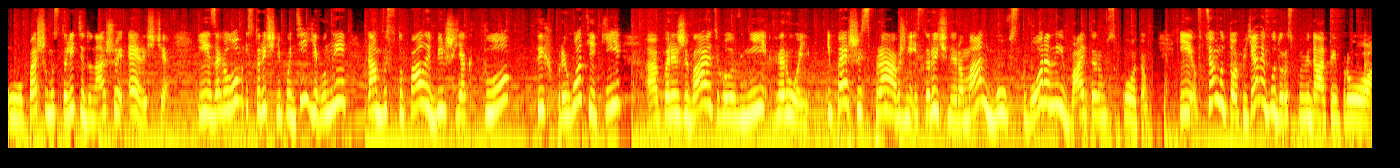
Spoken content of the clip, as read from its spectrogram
у першому столітті до нашої ери ще. І загалом історичні події вони там виступали більш як тло тих пригод, які е, переживають головні герої. І перший справжній історичний роман був створений Вальтером Скоттом. І в цьому топі я не буду розповідати про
